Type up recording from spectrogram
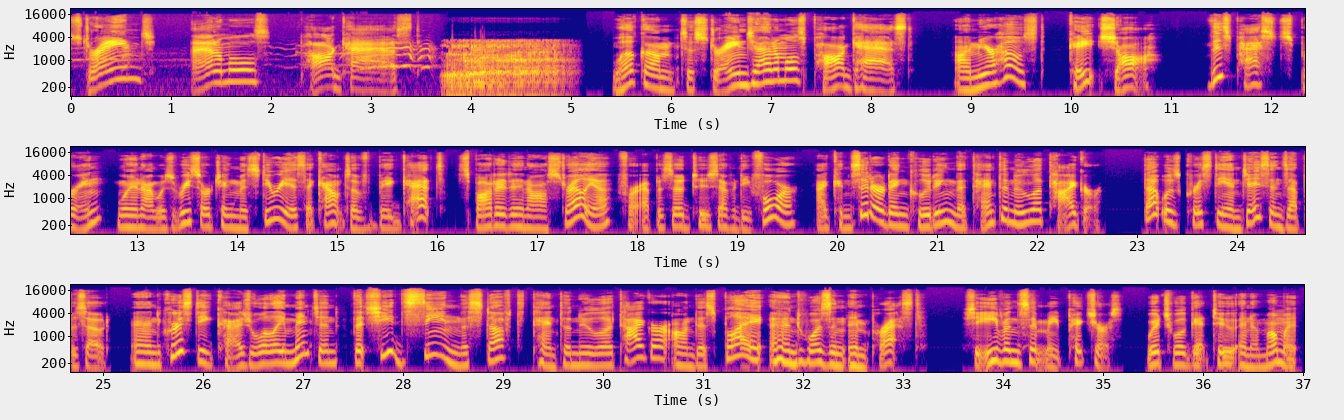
Strange Animals Podcast. Welcome to Strange Animals Podcast. I'm your host, Kate Shaw. This past spring, when I was researching mysterious accounts of big cats spotted in Australia for episode 274, I considered including the Tantanoola tiger. That was Christy and Jason's episode, and Christy casually mentioned that she'd seen the stuffed Tantanoola tiger on display and wasn't impressed. She even sent me pictures, which we'll get to in a moment.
